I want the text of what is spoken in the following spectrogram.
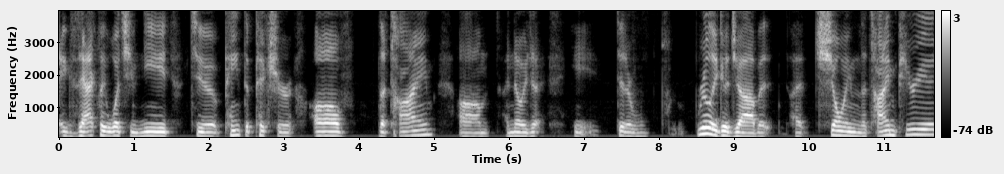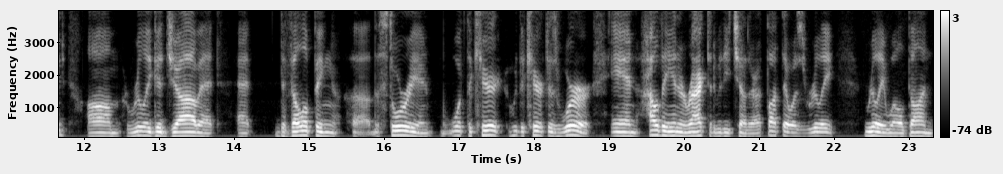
exactly what you need to paint the picture of the time. Um, I know he did, he did a really good job at, at showing the time period, um, a really good job at, at developing uh, the story and what the char- who the characters were and how they interacted with each other. I thought that was really, really well done.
